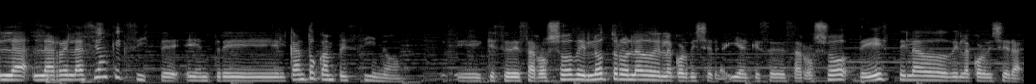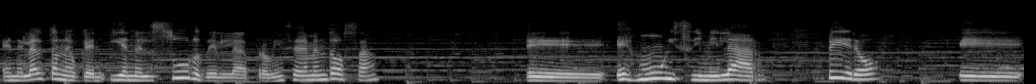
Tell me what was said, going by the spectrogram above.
la, la relación que existe entre el canto campesino eh, que se desarrolló del otro lado de la cordillera y el que se desarrolló de este lado de la cordillera, en el Alto Neuquén y en el sur de la provincia de Mendoza, eh, es muy similar, pero eh,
